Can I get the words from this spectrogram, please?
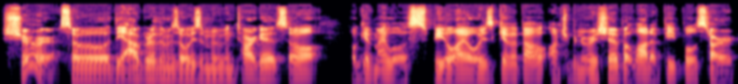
Sure. So the algorithm is always a moving target. So I'll, give my little spiel I always give about entrepreneurship. A lot of people start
